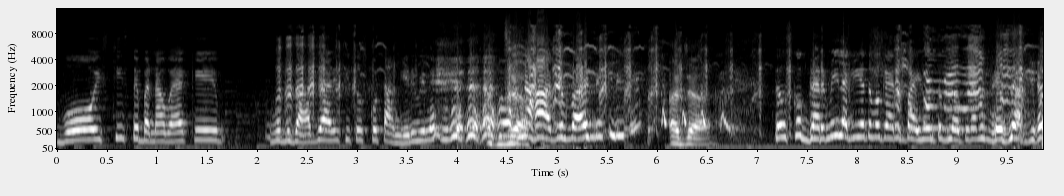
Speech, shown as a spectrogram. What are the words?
वो इस चीज़ पे बना हुआ है कि वो बाज़ार जा रही थी तो उसको टांगे नहीं मिले। वो नहा के बाहर निकली। थी अच्छा। तो उसको गर्मी लगी है तो वो कह रही भाई हूँ तो खलोती रहा मैं नहा गया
